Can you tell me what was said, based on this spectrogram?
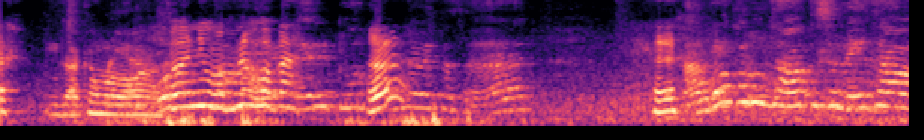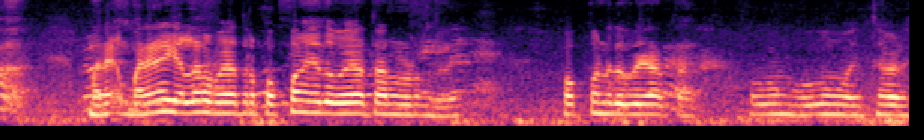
ಏ ಜಾಕ ಮಾಡೋಣ ಮನೆ ಮನೆಯಾಗ ಎಲ್ಲರೂ ಬೈತಾರ ಪಪ್ಪನ ಇದು ಬೈತಾರ ನೋಡ್ರಿ ಪಪ್ಪನ ಇದು ಬೈತಾರ ಹೋಗಮ್ ಹೋಗಮ್ ಅಂತ ಹೇಳಿ.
